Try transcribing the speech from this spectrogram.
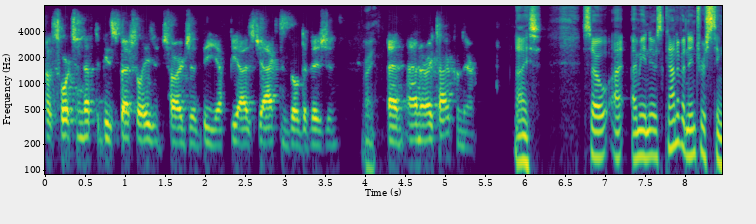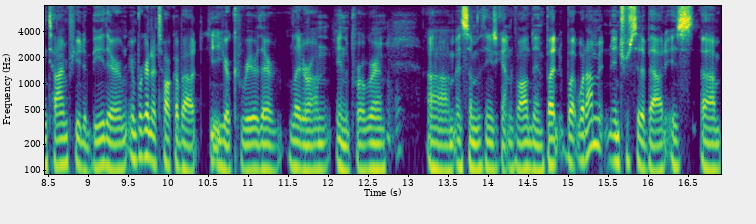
I was fortunate enough to be the special agent in charge of the FBI's Jacksonville division, right? And, and I retired from there. Nice. So, I, I, mean, it was kind of an interesting time for you to be there. And we're going to talk about your career there later on in the program mm-hmm. um, and some of the things you got involved in. But, but what I'm interested about is, um,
